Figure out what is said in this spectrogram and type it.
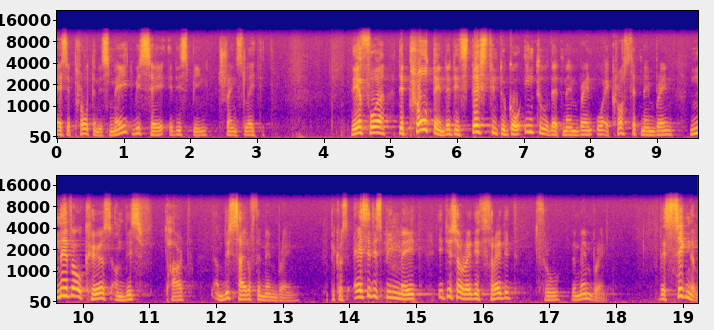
as a protein is made, we say it is being translated. Therefore, the protein that is destined to go into that membrane or across that membrane never occurs on this part, on this side of the membrane. Because as it is being made, it is already threaded through the membrane. The signal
